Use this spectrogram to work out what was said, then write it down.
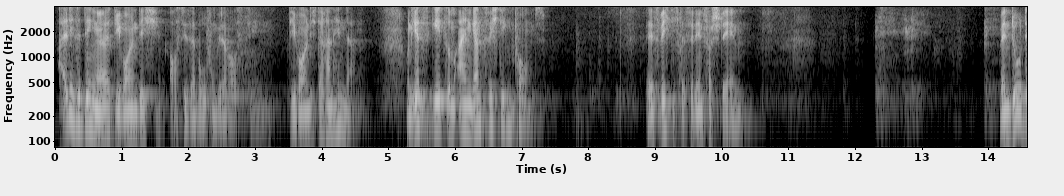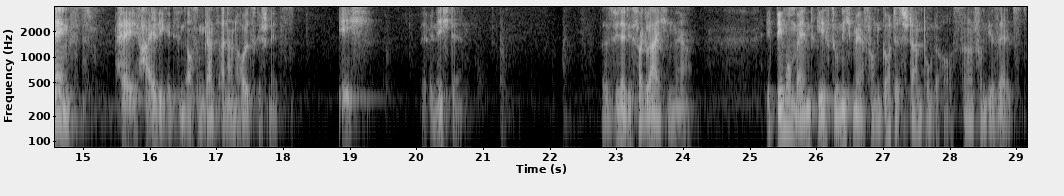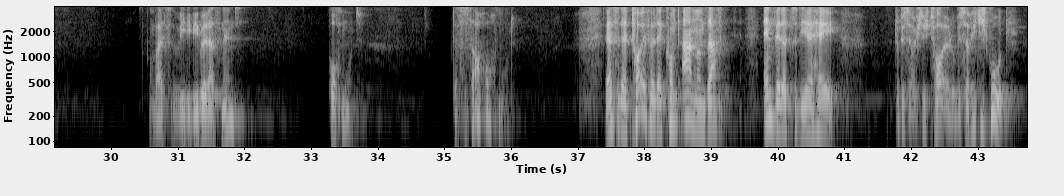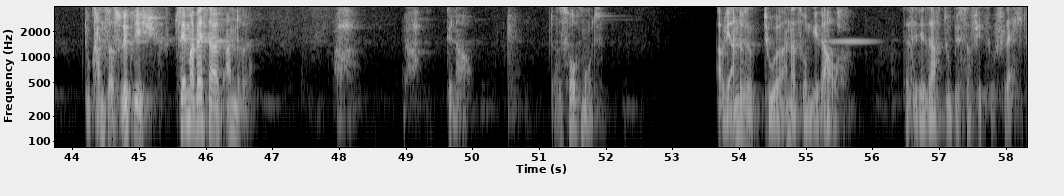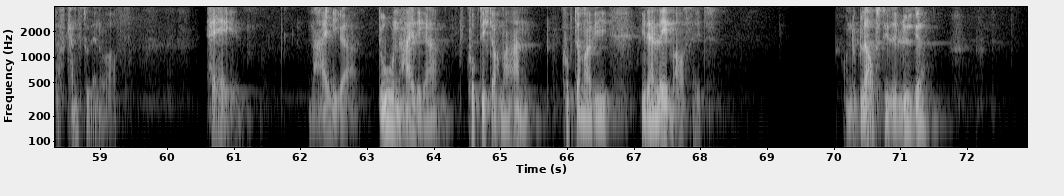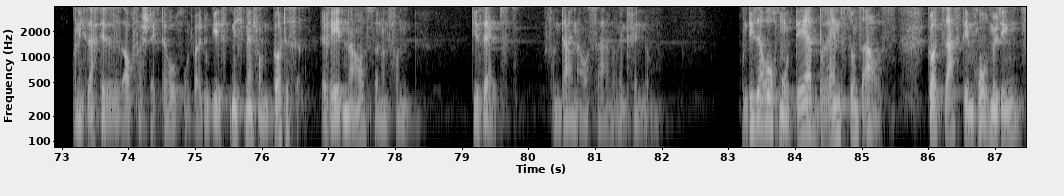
All diese Dinge, die wollen dich aus dieser Berufung wieder rausziehen. Die wollen dich daran hindern. Und jetzt geht es um einen ganz wichtigen Punkt. Der ist wichtig, dass wir den verstehen. Wenn du denkst, hey, Heilige, die sind aus einem ganz anderen Holz geschnitzt. Ich, wer bin ich denn? Das ist wieder dieses Vergleichen. Ja? In dem Moment gehst du nicht mehr von Gottes Standpunkt aus, sondern von dir selbst. Und weißt du, wie die Bibel das nennt? Hochmut. Das ist auch Hochmut. Da ist der Teufel, der kommt an und sagt entweder zu dir, hey, du bist ja richtig toll, du bist ja richtig gut, du kannst das wirklich zehnmal besser als andere. Ah, ja, genau. Das ist Hochmut. Aber die andere Tour andersrum geht auch. Dass er dir sagt, du bist doch viel zu schlecht. Was kannst du denn überhaupt? Hey, ein Heiliger, du ein Heiliger, guck dich doch mal an. Guck doch mal, wie, wie dein Leben aussieht. Und du glaubst diese Lüge. Und ich sage dir, das ist auch versteckter Hochmut, weil du gehst nicht mehr von Gottes Reden aus, sondern von dir selbst, von deinen Aussagen und Empfindungen. Und dieser Hochmut, der bremst uns aus. Gott sagt dem Hochmütigen,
